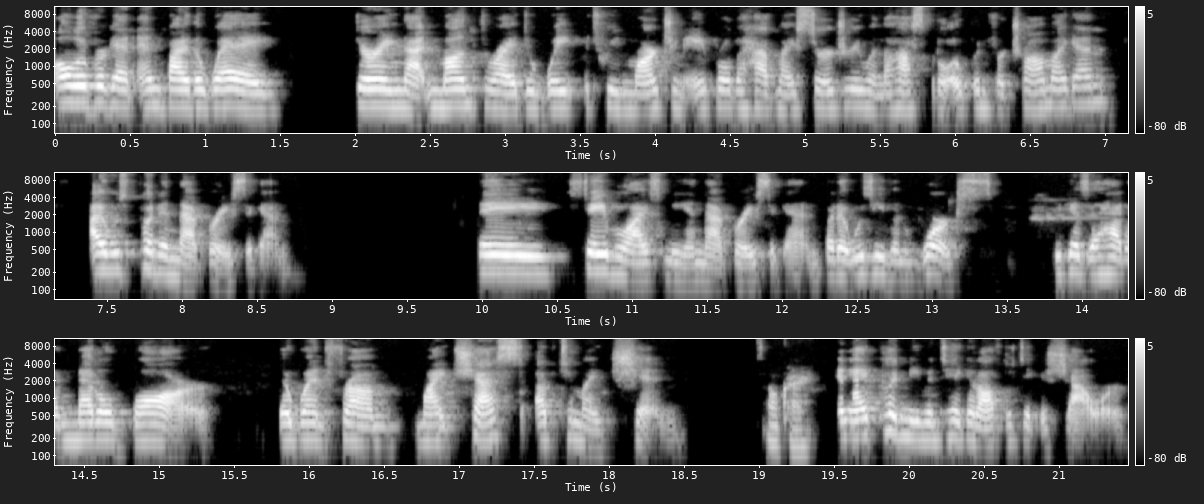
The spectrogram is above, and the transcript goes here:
All over again. And by the way, during that month where I had to wait between March and April to have my surgery when the hospital opened for trauma again, I was put in that brace again. They stabilized me in that brace again, but it was even worse because it had a metal bar that went from my chest up to my chin. Okay. And I couldn't even take it off to take a shower.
